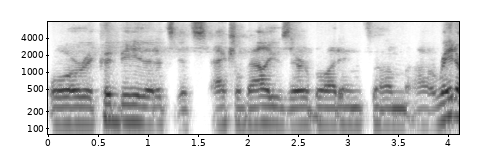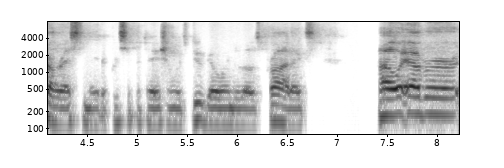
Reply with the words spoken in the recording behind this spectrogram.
or it could be that it's it's actual values that are brought in from uh, radar estimated precipitation, which do go into those products. However,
